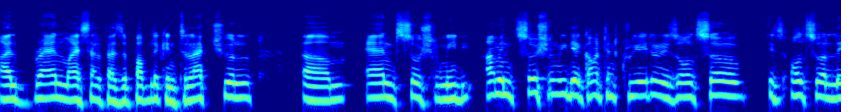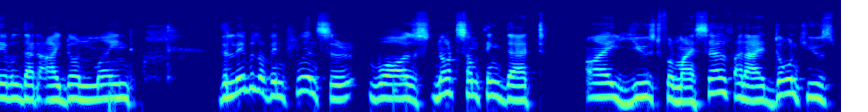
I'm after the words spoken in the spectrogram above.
I'll brand myself as a public intellectual um, and social media. I mean, social media content creator is also is also a label that I don't mind. The label of influencer was not something that I used for myself, and I don't use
